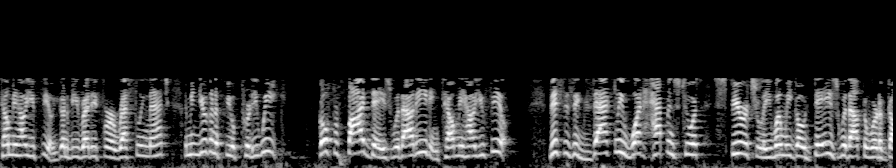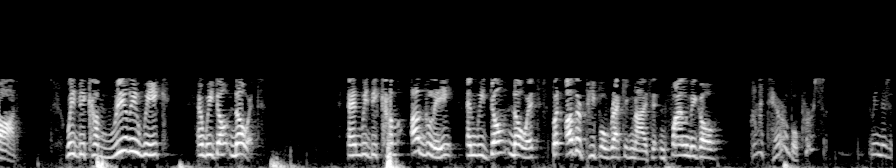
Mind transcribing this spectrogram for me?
Tell me how you feel. You're going to be ready for a wrestling match? I mean, you're going to feel pretty weak. Go for five days without eating. Tell me how you feel. This is exactly what happens to us spiritually when we go days without the Word of God. We become really weak and we don't know it. And we become ugly and we don't know it, but other people recognize it. And finally we go, I'm a terrible person. I mean,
